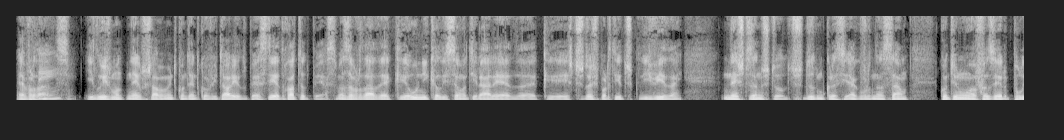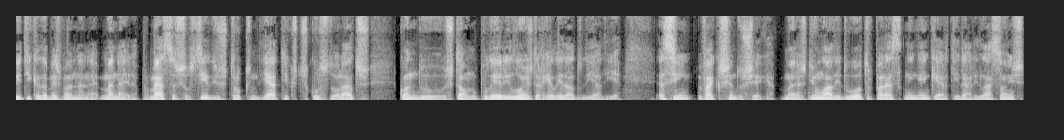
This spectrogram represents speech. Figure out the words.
É verdade. E Luís Montenegro estava muito contente com a vitória do PSD, a derrota do PS. Mas a verdade é que a única lição a tirar é de que estes dois partidos que dividem nestes anos todos de democracia à governação continuam a fazer política da mesma maneira. Promessas, subsídios, truques mediáticos, discursos dourados, quando estão no poder e longe da realidade do dia a dia. Assim vai crescendo o Chega, mas de um lado e do outro parece que ninguém quer tirar ilações,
